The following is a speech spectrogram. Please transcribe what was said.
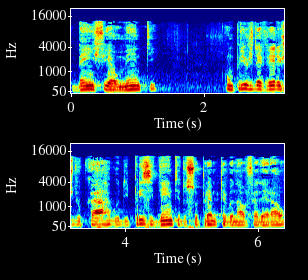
bem fielmente, cumprir os deveres do cargo de presidente do Supremo Tribunal Federal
